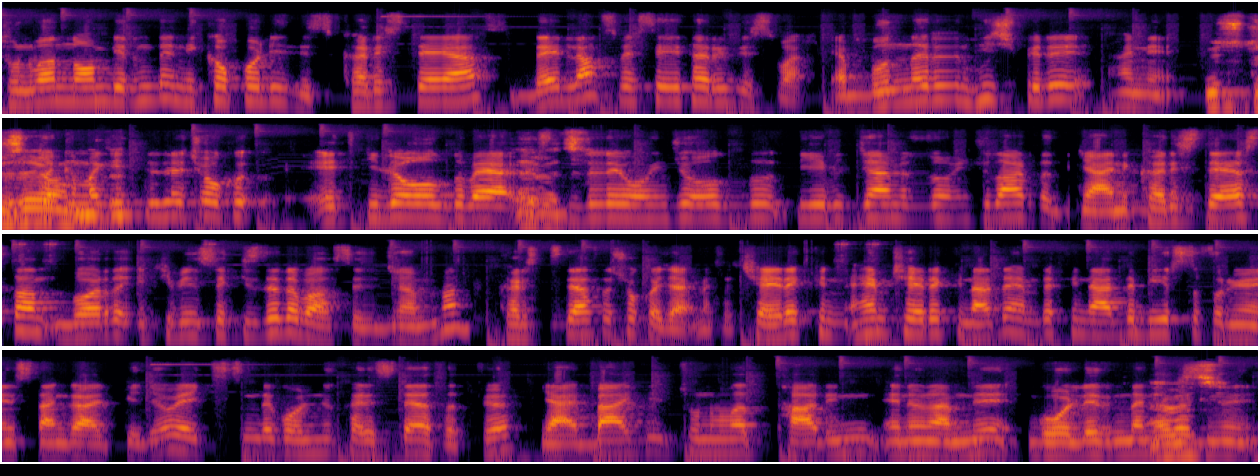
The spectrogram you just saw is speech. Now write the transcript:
turnuvanın 11'inde Nikopolidis, Karisteas, Dellas ve Seyitaridis var. Ya bunların hiçbiri hani üst düzey takıma olmadı. gitti de çok etkili oldu veya Evet. üst düzey oyuncu oldu diyebileceğimiz oyuncular da. Yani Karisteas'tan bu arada 2008'de de bahsedeceğim ben. Karisteas da çok acayip mesela. Çeyrek fin- hem çeyrek finalde hem de finalde 1-0 Yunanistan galip geliyor ve ikisinde golünü Karisteas atıyor. Yani belki turnuva tarihinin en önemli gollerinden Evet. ikisini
